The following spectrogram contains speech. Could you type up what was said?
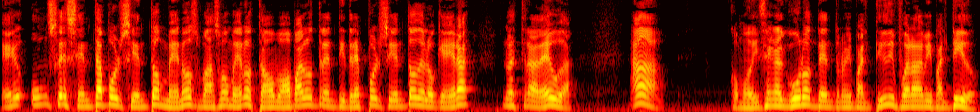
Es un 60% menos, más o menos, estamos, vamos a pagar un 33% de lo que era nuestra deuda. Ah, como dicen algunos dentro de mi partido y fuera de mi partido,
